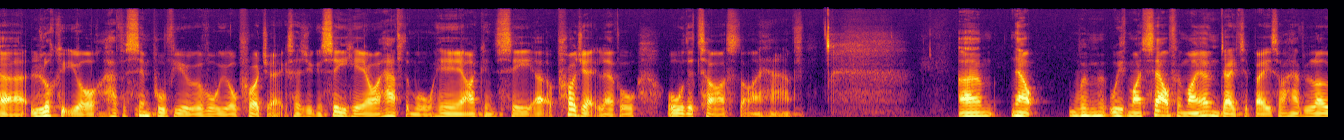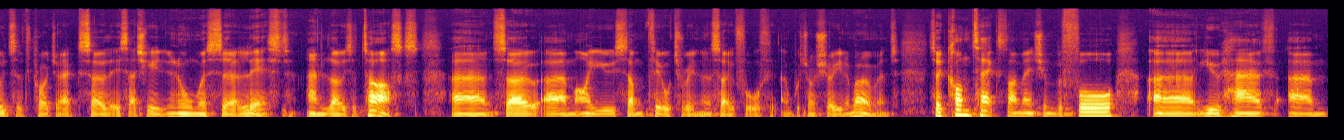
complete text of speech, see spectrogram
uh, look at your, have a simple view of all your projects. As you can see here, I have them all here. I can see at a project level all the tasks that I have. Um, now, with myself in my own database, I have loads of projects, so it's actually an enormous uh, list and loads of tasks. Uh, so um, I use some filtering and so forth, uh, which I'll show you in a moment. So context, I mentioned before, uh, you have um,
